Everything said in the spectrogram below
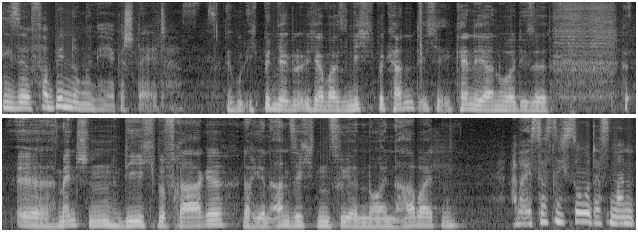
diese Verbindungen hergestellt hast? Na gut, ich bin ja glücklicherweise nicht bekannt. Ich kenne ja nur diese äh, Menschen, die ich befrage nach ihren Ansichten zu ihren neuen Arbeiten. Aber ist das nicht so, dass man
